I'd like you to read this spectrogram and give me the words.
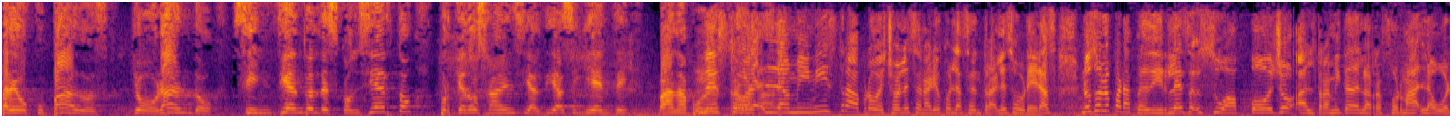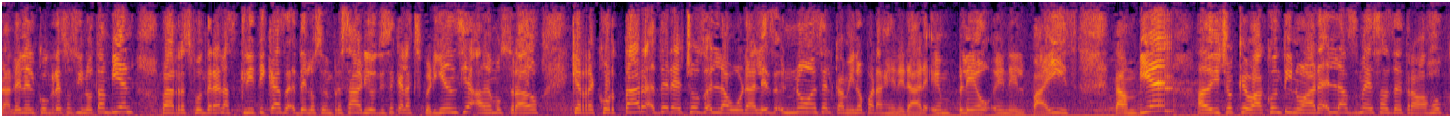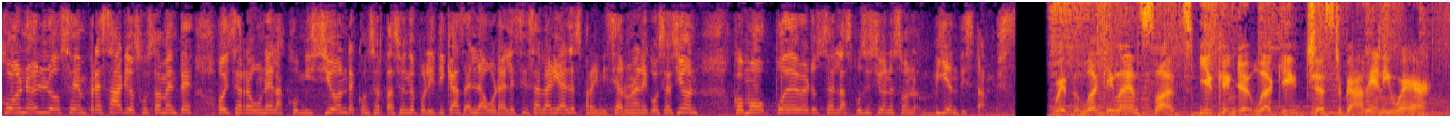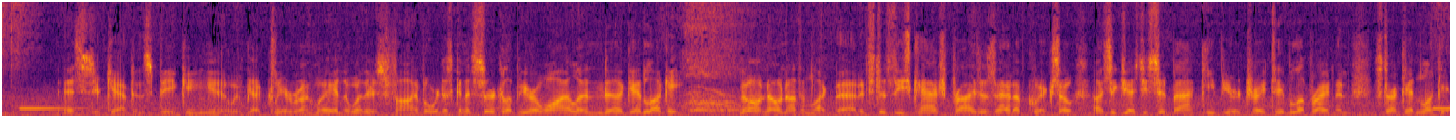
preocupados, llorando, sintiendo el desconcierto porque no saben si al día siguiente van a poder Néstor, trabajar. la ministra aprovechó el escenario con las centrales obreras, no solo para pedirles su apoyo al trámite de la reforma laboral en el Congreso, sino también para responder a las críticas de los empresarios. Dice que la experiencia ha demostrado que recortar derechos laborales no es el camino para generar empleo en el país. También ha dicho que va a continuar las mesas de trabajo con los empresarios. Justamente hoy se reúne la Comisión de Concertación de Políticas Laborales y Salariales para iniciar una negociación. Como puede ver usted, las posiciones son bien distantes. With the Lucky Land slots, you can get lucky just about anywhere. This is your captain speaking. Uh, we've got clear runway and the weather's fine, but we're just going to circle up here a while and uh, get lucky. No, no, nothing like that. It's just these cash prizes add up quick. So I suggest you sit back, keep your tray table upright, and start getting lucky.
